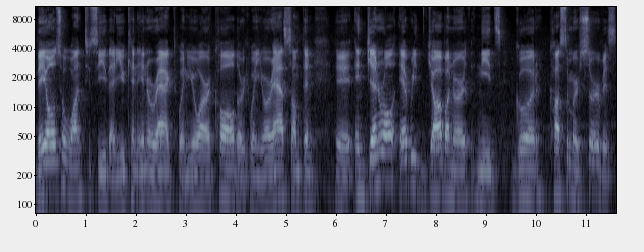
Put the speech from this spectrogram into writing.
They also want to see that you can interact when you are called or when you are asked something in general, every job on earth needs good customer service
